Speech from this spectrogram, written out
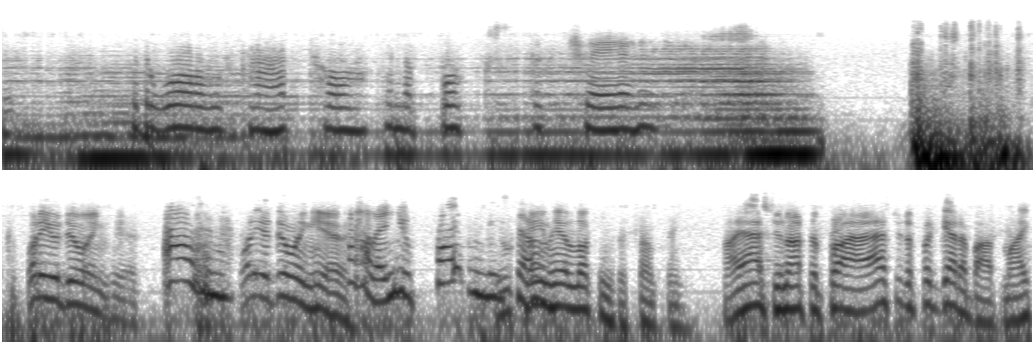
it. But the walls can't talk, and the books, the chairs. What are you doing here? Alan! What are you doing here? Alan, you frightened me You so. You came here looking for something. I asked you not to pry. I asked you to forget about Mike.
